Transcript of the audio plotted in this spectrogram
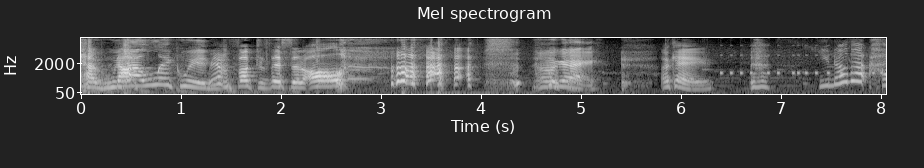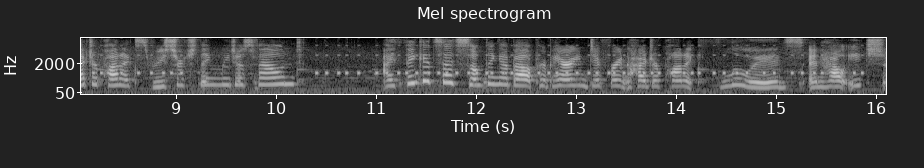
have we not got liquid. we haven't fucked with this at all. okay. Okay. You know that hydroponics research thing we just found? I think it said something about preparing different hydroponic fluids and how each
